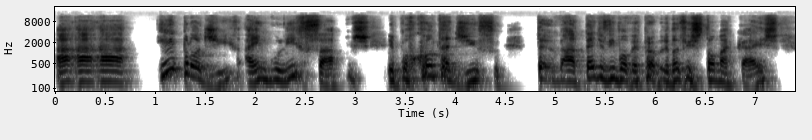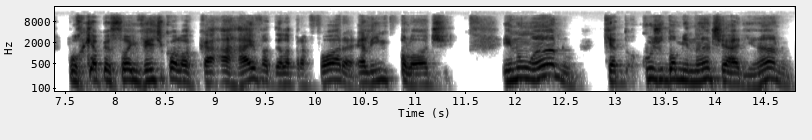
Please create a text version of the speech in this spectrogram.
a, a, a implodir, a engolir sapos, e por conta disso, até desenvolver problemas estomacais, porque a pessoa, em vez de colocar a raiva dela para fora, ela implode. E num ano que é, cujo dominante é ariano,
